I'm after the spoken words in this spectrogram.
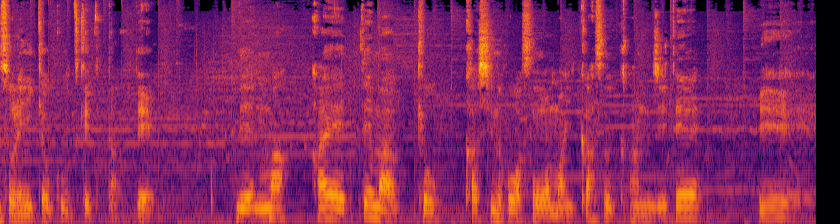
それに曲をつけてたんででまああえてまあ曲歌詞の方はそのまま生かす感じで、えー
